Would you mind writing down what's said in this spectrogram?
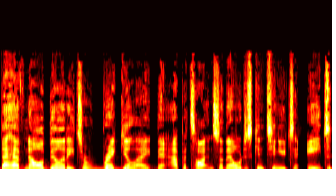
They have no ability to regulate their appetite, and so they all just continue to eat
